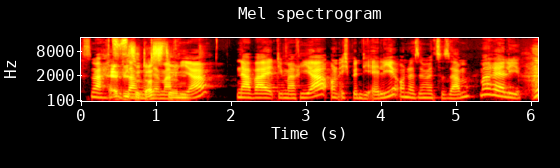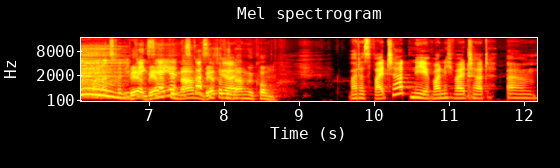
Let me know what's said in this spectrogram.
Das mache Hä, zusammen mit das der denn? Na, weil die Maria und ich bin die Ellie und da sind wir zusammen Marelli. Und unsere Wer, wer, hat den Namen, ist wer ist auf den. Namen gekommen? War das Whitechart? Nee, war nicht Whitechart. Ähm,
